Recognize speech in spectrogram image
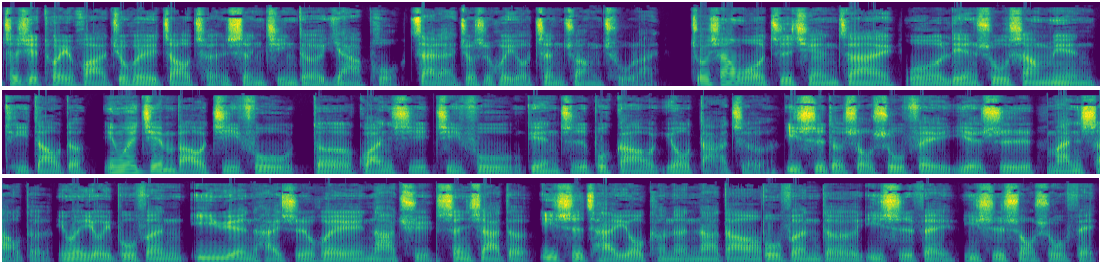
这些退化就会造成神经的压迫，再来就是会有症状出来。就像我之前在我脸书上面提到的，因为健保给付的关系，给付点值不高，有打折，医师的手术费也是蛮少的，因为有一部分医院还是会拿去，剩下的医师才有可能拿到部分的医师费、医师手术费。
